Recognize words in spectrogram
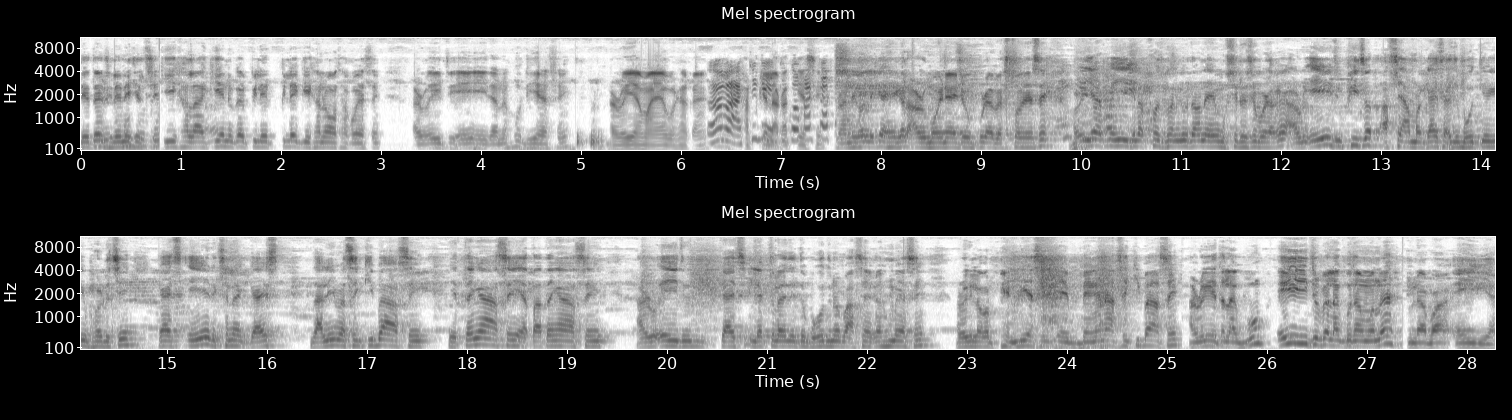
দেউতাই ধুনীয়া খেলিছে। কি খালা, কি এনেকুৱা প্লেট প্লেট কেইখনৰ কথা কৈ আছে। আৰু এইটো, এই এই তাৰমানে সুধি আছে। আৰু ইয়া মায়া বঢ়িয়াকৈ থাকে। কাটি আছে। ৰান্ধিবলগীয়া আহি গ'ল আৰু মইনা এইটো পূৰা ব্যস্ত হৈ আছে। আৰু ইয়াৰ পৰা এইবিলাক খোজ ভাঙি তাৰমানে মুচি থৈছে থাকে আৰু এই ফ্ৰিজত আছে আমাৰ গাইছ আজি বহুত কিবা কিবি ভৰি দিছে। গাইছ এই দেখিছেনে গাইছ ডালিম আছে কিবা আছে এই টেঙা আছে এটা টেঙা আছে। আৰু এইটো গাইছ ইলেক্ট্ৰলাইট এইটো বহুত দিনৰ পৰা আছে একে সোমাই আছে। আৰু এই লগত ভেন্দি আছে এই বেঙেনা আছে কিবা আছে আৰু এই এটা লাগব। এইটোৰ পৰা লাগব তাৰমানে। ওলাবা এইয়া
